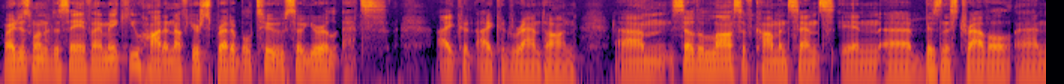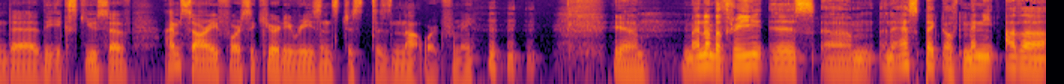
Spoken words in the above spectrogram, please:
Where I just wanted to say, if I make you hot enough, you're spreadable too. So you're. It's, I could I could rant on. Um, so the loss of common sense in uh, business travel and uh, the excuse of I'm sorry for security reasons just does not work for me. yeah. My number three is um, an aspect of many other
